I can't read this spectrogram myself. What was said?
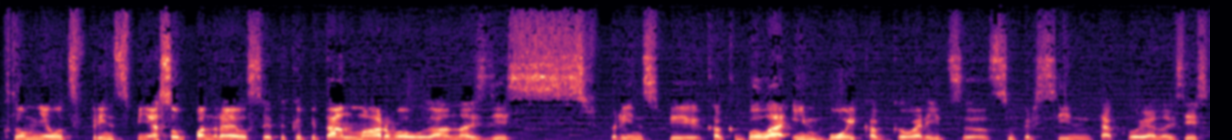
Кто мне вот, в принципе, не особо понравился, это Капитан Марвел, она здесь, в принципе, как была имбой, как говорится, суперсильной, такой она здесь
